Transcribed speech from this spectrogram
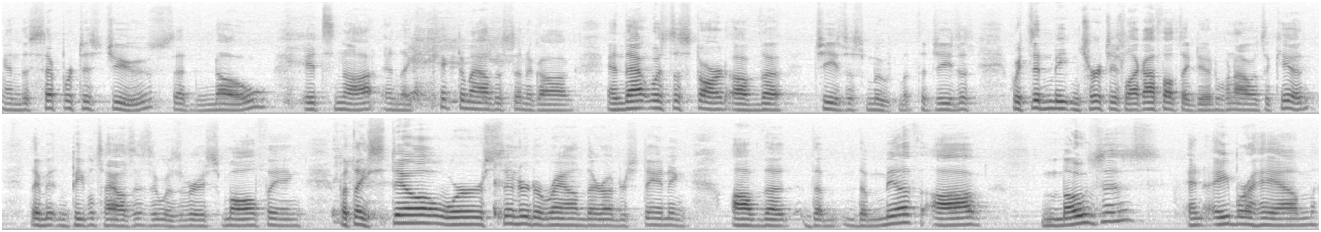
And the separatist Jews said, No, it's not. And they kicked them out of the synagogue. And that was the start of the Jesus movement, the Jesus, which didn't meet in churches like I thought they did when I was a kid. They met in people's houses. It was a very small thing, but they still were centered around their understanding of the, the, the myth of Moses and Abraham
